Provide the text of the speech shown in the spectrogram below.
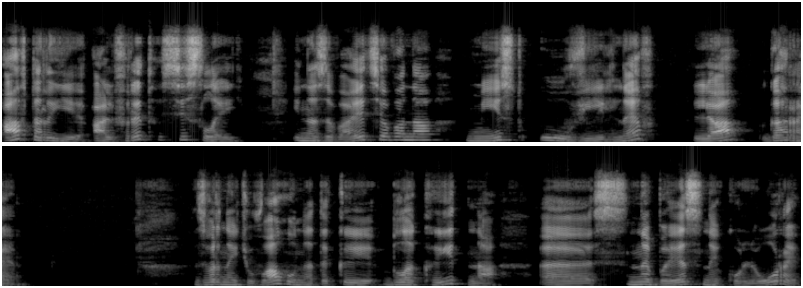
Автор є Альфред Сіслей. І називається вона Міст у Вільнев ля Гарен. Зверніть увагу на такі блакитна, е, небесні кольори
